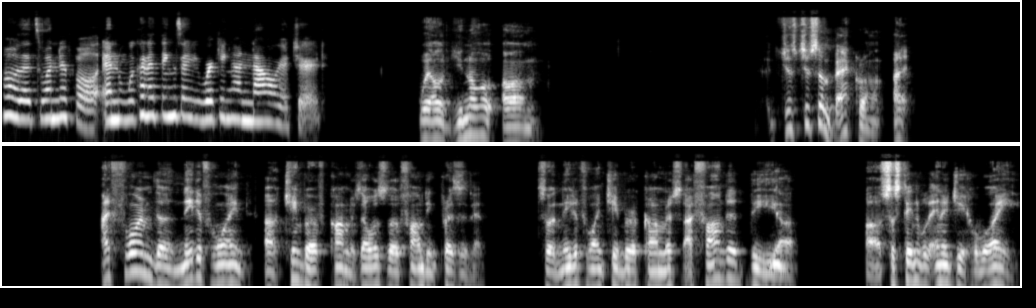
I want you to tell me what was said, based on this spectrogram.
oh, that's wonderful. And what kind of things are you working on now, Richard? Well, you know, um, just just some background. I I formed the Native Hawaiian uh, Chamber of Commerce. I was the founding president. So Native Hawaiian Chamber of Commerce. I founded the uh, uh, Sustainable Energy Hawaii.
